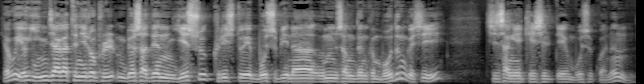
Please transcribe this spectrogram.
결국 여기 인자 같은 이로 묘사된 예수 그리스도의 모습이나 음성 등 그 모든 것이 지상에 계실 때의 모습과는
